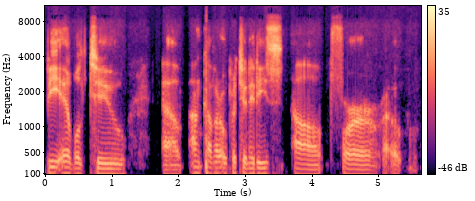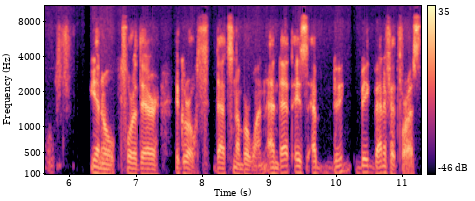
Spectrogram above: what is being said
be able to uh, uncover opportunities uh, for. You know for their growth. That's number one. And that is a big big benefit for us.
